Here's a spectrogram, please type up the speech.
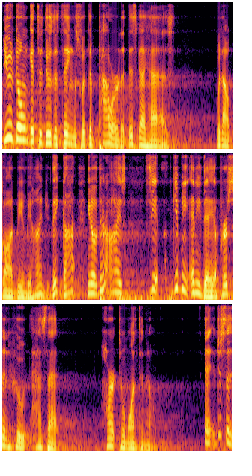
You don't get to do the things with the power that this guy has without God being behind you. They got, you know, their eyes. See, give me any day a person who has that heart to want to know. And just a,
